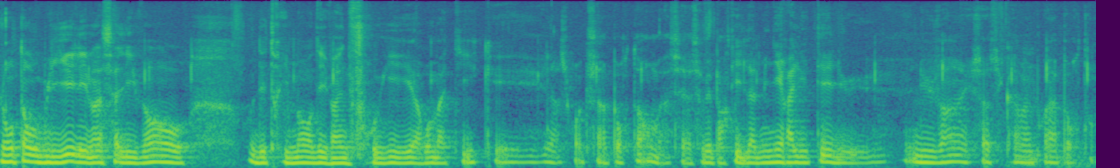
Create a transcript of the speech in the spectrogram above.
longtemps oublié les vins salivants au, au détriment des vins de fruits aromatiques. Et là, je crois que c'est important. Bah, ça, ça fait partie de la minéralité du, du vin, et ça, c'est quand même un point important.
